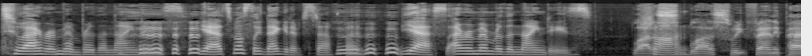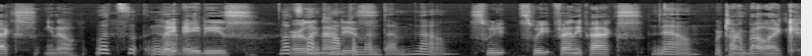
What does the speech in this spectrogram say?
Do I remember the 90s? yeah, it's mostly negative stuff, but yes, I remember the 90s. A lot Sean. of lot of sweet fanny packs, you know, Let's no. late 80s, Let's early not 90s. compliment them. No. Sweet sweet fanny packs. No. We're talking about like,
